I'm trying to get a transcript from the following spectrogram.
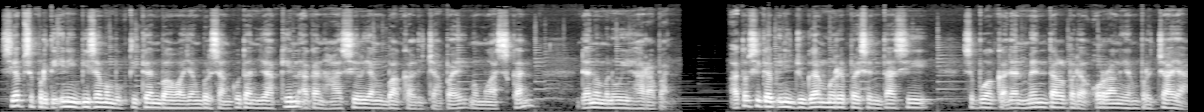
Siap seperti ini bisa membuktikan bahwa yang bersangkutan yakin akan hasil yang bakal dicapai memuaskan dan memenuhi harapan. Atau sikap ini juga merepresentasi sebuah keadaan mental pada orang yang percaya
